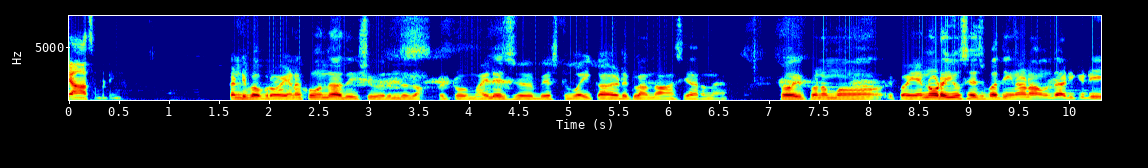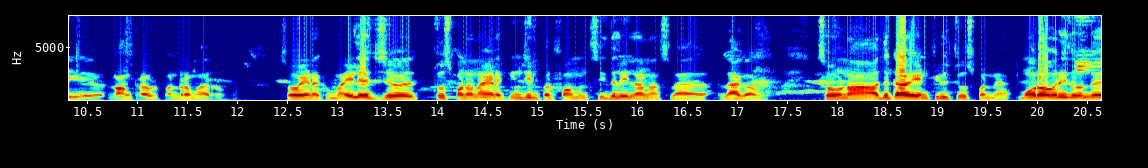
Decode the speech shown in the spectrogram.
ஏன் ஆசைப்பட்டீங்க? கண்டிப்பாக ப்ரோ எனக்கும் வந்து அது இஷ்யூ இருந்து தான் பெட்ரோல் மைலேஜ் பேஸ்டு பைக்காக எடுக்கலாம் தான் ஆசையாக இருந்தேன். ஸோ இப்போ நம்ம இப்போ என்னோட யூசேஜ் பார்த்தீங்கன்னா நான் வந்து அடிக்கடி லாங் ட்ராவல் பண்ணுற மாதிரி இருக்கும். ஸோ எனக்கு மைலேஜ் சூஸ் பண்ணனா எனக்கு இன்ஜின் பர்ஃபார்மன்ஸ் இதுலலாம் நான் ஸ்லே லேக் ஆகும். ஸோ நான் அதுக்காக என்ஃபீல்ட் சூஸ் பண்ணேன். மோரோவர் இது வந்து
